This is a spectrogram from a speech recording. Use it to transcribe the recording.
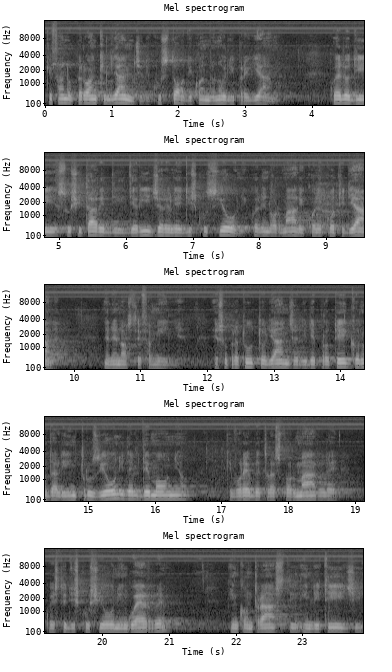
che fanno però anche gli angeli custodi quando noi li preghiamo quello di suscitare, di dirigere le discussioni, quelle normali, quelle quotidiane nelle nostre famiglie e soprattutto gli angeli le proteggono dalle intrusioni del demonio che vorrebbe trasformarle queste discussioni in guerre, in contrasti, in litigi,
